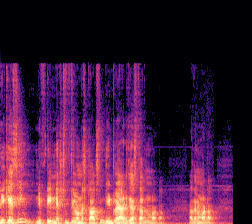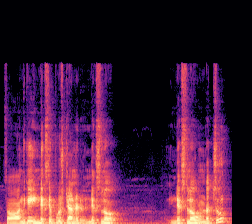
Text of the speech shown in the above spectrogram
పీకేసి నిఫ్టీ నెక్స్ట్ ఫిఫ్టీలో ఉన్న స్టాక్స్ని దీంట్లో యాడ్ చేస్తారనమాట అదనమాట సో అందుకే ఇండెక్స్ ఎప్పుడు స్టాండర్డ్. ఇండెక్స్లో ఇండెక్స్లో ఉండొచ్చు.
